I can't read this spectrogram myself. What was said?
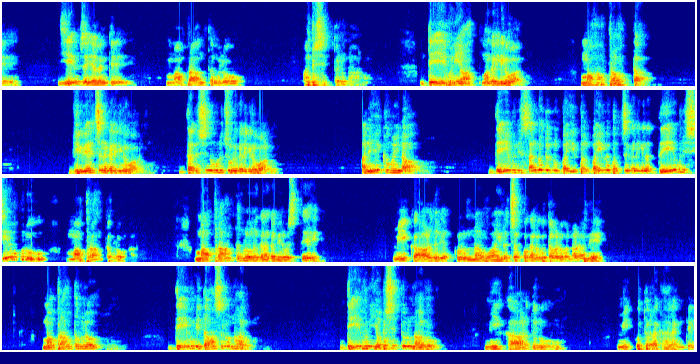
ఏం చేయాలంటే మా ప్రాంతంలో అభిషిక్తులున్నారు. దేవుని ఆత్మ కలిగిన వారు మహాప్రవక్త వివేచన కలిగిన వాడు దర్శనములు చూడగలిగిన వాడు అనేకమైన దేవుని సంగతులను బయ బయలుపరచగలిగిన దేవుని సేవకులు మా ప్రాంతంలో ఉన్నారు. మా ప్రాంతంలో కనుక మీరు వస్తే మీ కాళ్ళు ఎక్కడున్నావో ఆయన చెప్పగలుగుతాడు అన్నాడు. ఆమె మా ప్రాంతంలో దేవుని దాసులు ఉన్నారు దేవుని అభిషక్తులు ఉన్నారు మీ గాడిదలు మీకు దొరకాలంటే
